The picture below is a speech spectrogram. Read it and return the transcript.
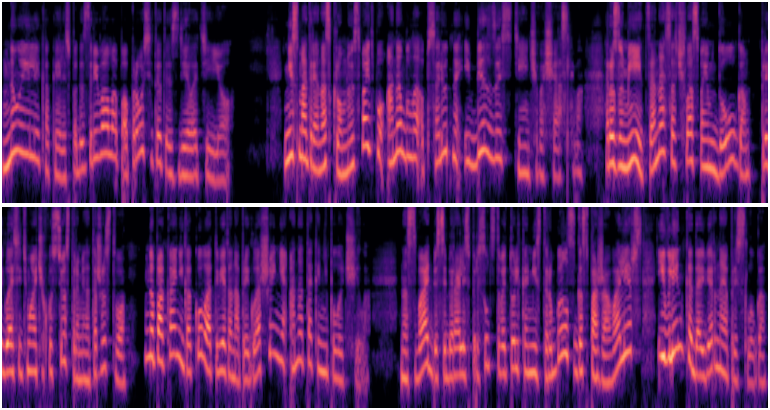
Ну или, как Элис подозревала, попросит это сделать ее. Несмотря на скромную свадьбу, она была абсолютно и беззастенчиво счастлива. Разумеется, она сочла своим долгом пригласить мачеху с сестрами на торжество, но пока никакого ответа на приглашение она так и не получила. На свадьбе собирались присутствовать только мистер Беллс, госпожа Валерс и Влинка, доверенная прислуга.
